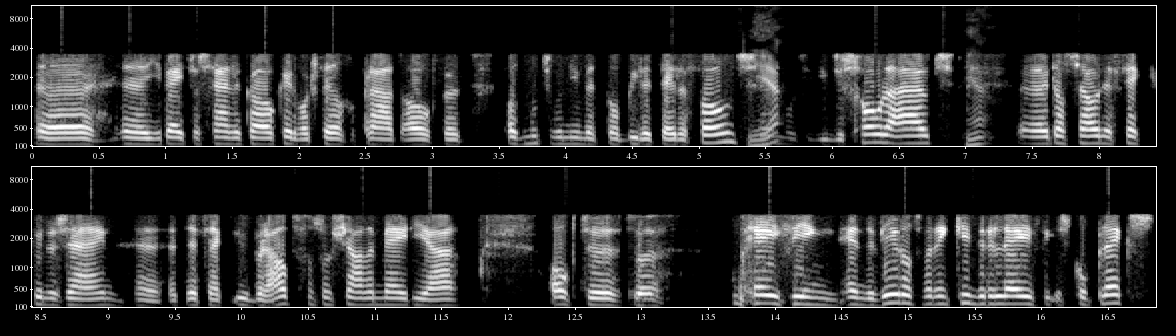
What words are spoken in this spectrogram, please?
Je weet waarschijnlijk ook, er wordt veel gepraat over wat moeten we nu met mobiele telefoons? Ja. Moeten die de scholen uit? Ja. dat zou een effect kunnen zijn. het effect überhaupt van sociale media. Ook de, de omgeving en de wereld waarin kinderen leven is complex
